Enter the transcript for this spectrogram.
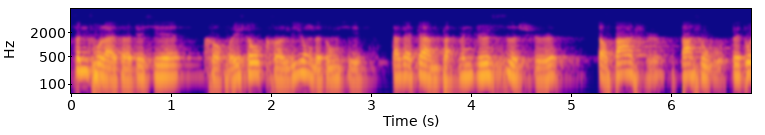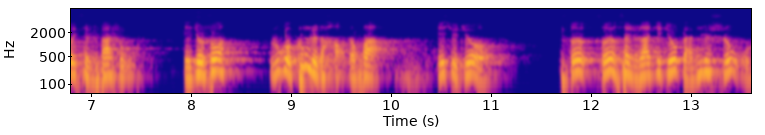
分出来的这些可回收可利用的东西，大概占百分之四十到八十、八十五，最多一次是八十五。也就是说，如果控制的好的话，也许只有所有所有赛事垃圾只有百分之十五，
